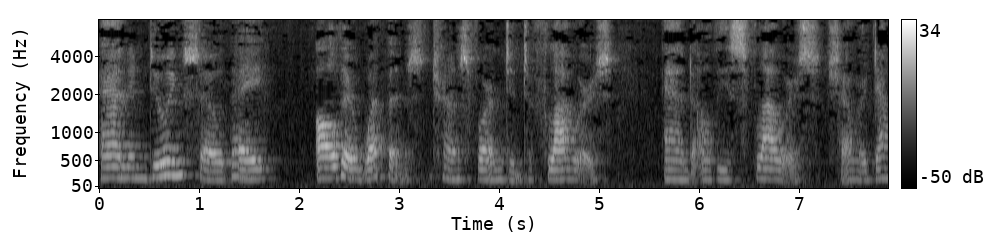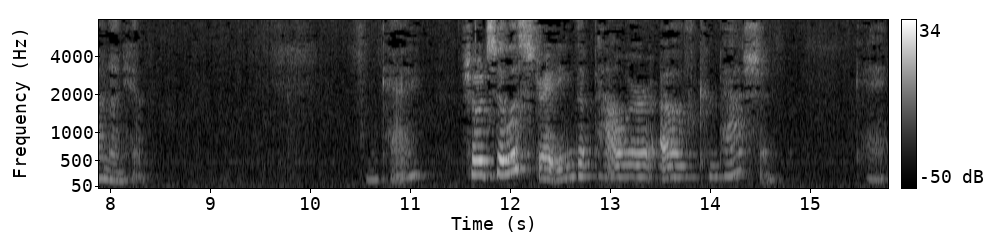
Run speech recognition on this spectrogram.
And in doing so, they, all their weapons transformed into flowers, and all these flowers showered down on him. Okay? So it's illustrating the power of compassion. Okay?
